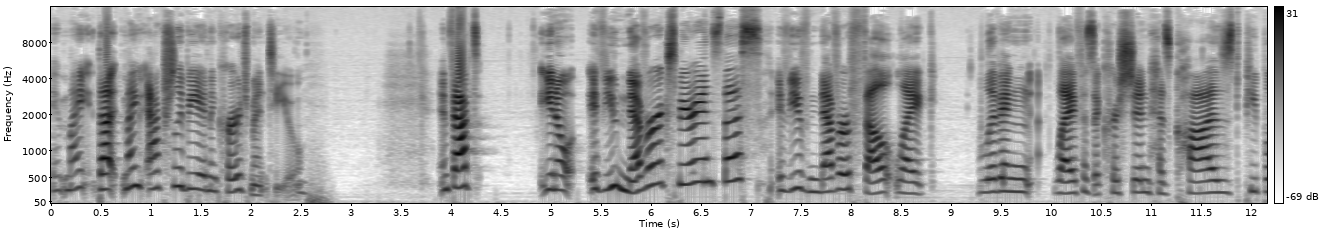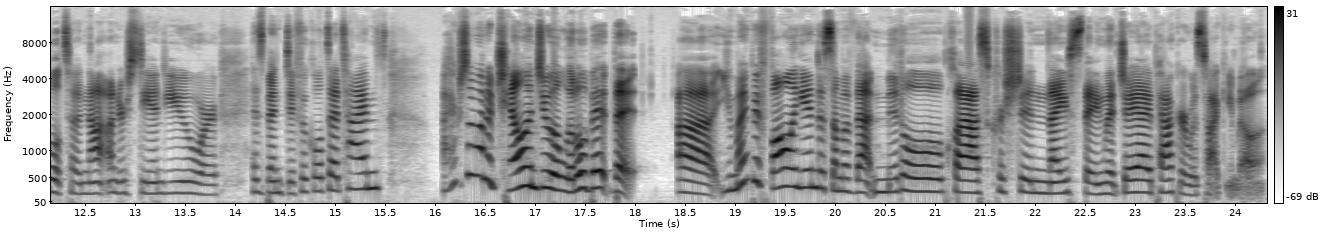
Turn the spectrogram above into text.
it might that might actually be an encouragement to you. In fact, you know, if you never experienced this, if you've never felt like living life as a Christian has caused people to not understand you or has been difficult at times, I actually want to challenge you a little bit that uh, you might be falling into some of that middle class Christian nice thing that J.I. Packer was talking about.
